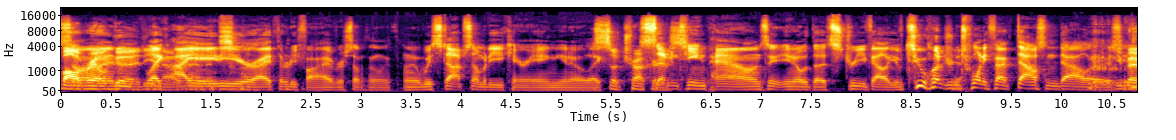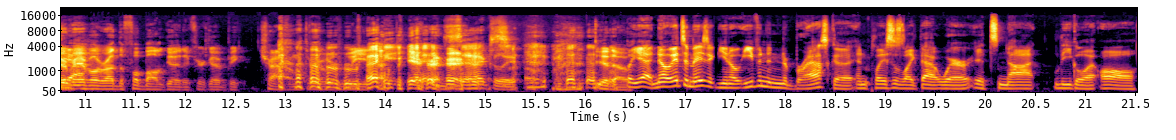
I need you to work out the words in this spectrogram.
football real on, good, you like know, I eighty or I thirty five or something like. that. We stop somebody carrying, you know, like So truckers- seventeen pounds, you know, with a street value of two hundred twenty five thousand dollars. You better Yeah. be able to run the football good if you're going to be traveling through with weed Right, up yeah, here. exactly. So, you know, But yeah, no, it's amazing. You know, even in Nebraska and places like that where it's not legal at all,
